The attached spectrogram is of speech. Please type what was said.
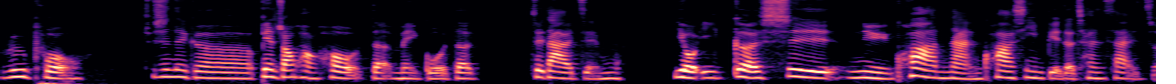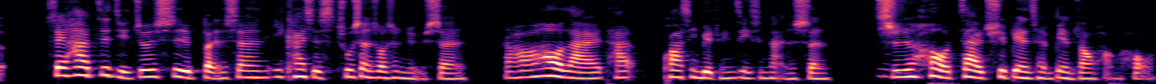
RuPaul。就是那个变装皇后的美国的最大的节目，有一个是女跨男跨性别的参赛者，所以她自己就是本身一开始出生的时候是女生，然后后来她跨性别决定自己是男生，之后再去变成变装皇后。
